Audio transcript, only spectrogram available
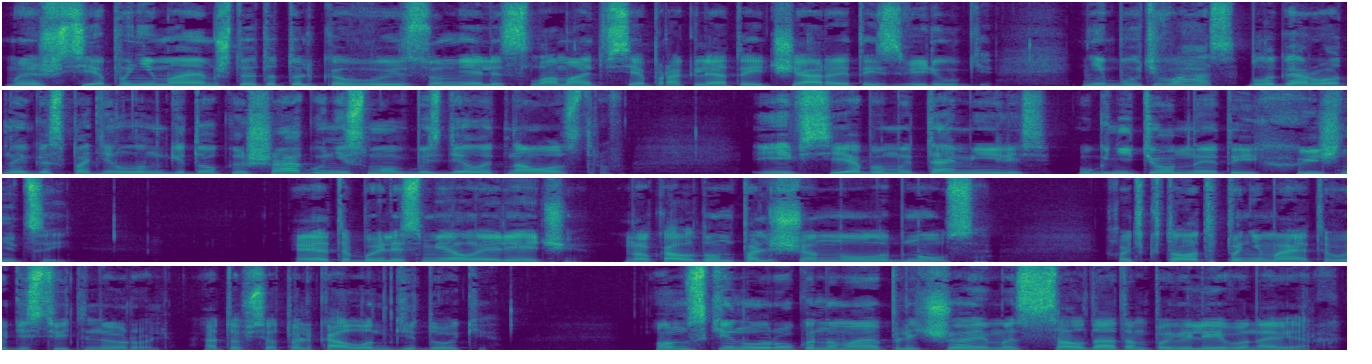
Мы ж все понимаем, что это только вы сумели сломать все проклятые чары этой зверюги. Не будь вас, благородный господин Лангедок и шагу не смог бы сделать на остров. И все бы мы томились, угнетенные этой хищницей. Это были смелые речи, но колдун польщенно улыбнулся. Хоть кто-то понимает его действительную роль, а то все только о Лангедоке. Он скинул руку на мое плечо, и мы с солдатом повели его наверх.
